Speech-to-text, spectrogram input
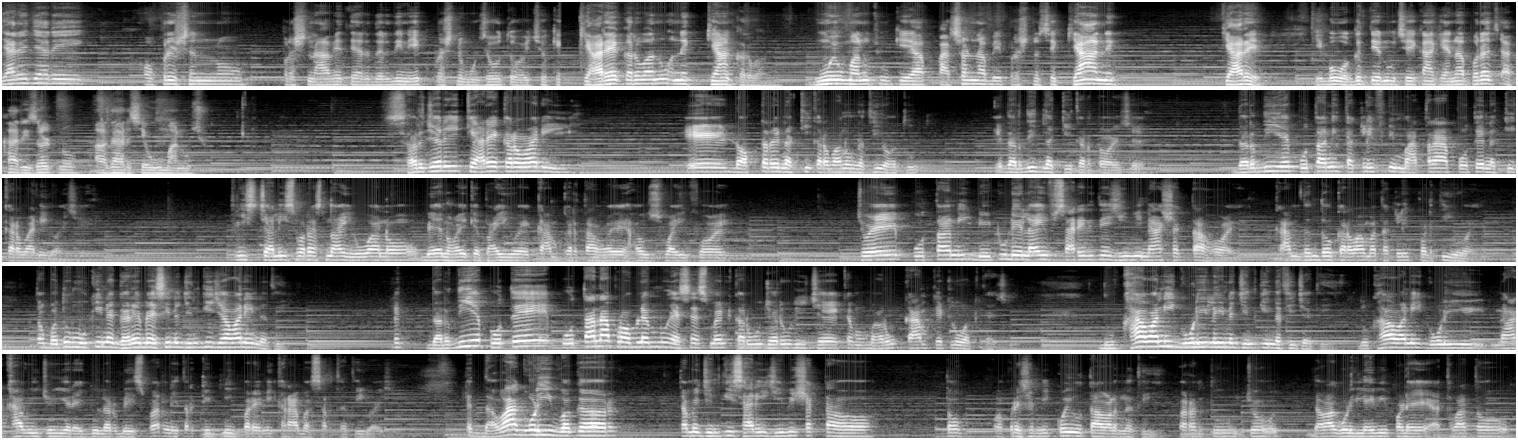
જ્યારે જ્યારે ઓપરેશનનો પ્રશ્ન આવે ત્યારે દર્દીને એક પ્રશ્ન મૂંઝવતો હોય છે કે ક્યારે કરવાનું અને ક્યાં કરવાનું? હું એવું માનું છું કે આ પાછળના બે પ્રશ્ન છે, ક્યાં અને ક્યારે? એ બહુ અગત્યનું છે, કારણ કે એના પર જ આખા રિઝલ્ટનો આધાર છે એવું માનું છું. સર્જરી ક્યારે કરવાની એ ડૉક્ટરે નક્કી કરવાનું નથી હોતું. એ દર્દી જ નક્કી કરતો હોય છે. દર્દીએ પોતાની તકલીફની માત્રા પોતે નક્કી કરવાની હોય છે. ત્રીસ, ચાલીસ વર્ષના યુવાનો, બેન હોય કે ભાઈ હોય, કામ કરતા હોય હાઉસવાઈફ હોય, જો એ પોતાની ડે ટુ ડે લાઈફ સારી રીતે જીવી ના શકતા હોય, કામ ધંધો કરવામાં તકલીફ પડતી હોય, તો બધું મૂકીને ઘરે બેસીને જિંદગી જવાની નથી. એટલે દર્દીએ પોતે પોતાના પ્રોબ્લેમનું એસેસમેન્ટ કરવું જરૂરી છે કે મારું કામ કેટલું અટકે છે. દુખાવાની ગોળી લઈને જિંદગી નથી જતી. દુખાવાની ગોળી ના ખાવી જોઈએ રેગ્યુલર બેઝ પર, નહીતર કિડની પર એની ખરાબ અસર થતી હોય છે. એટલે દવા ગોળી વગર તમે જિંદગી સારી જીવી શકતા હો, તો ઓપરેશનની કોઈ ઉતાવળ નથી. પરંતુ જો દવા ગોળી લેવી પડે અથવા તો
